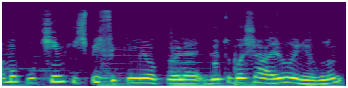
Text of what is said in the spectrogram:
Ama bu kim hiçbir fikrim yok böyle götü başı ayrı oynuyor bunun.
